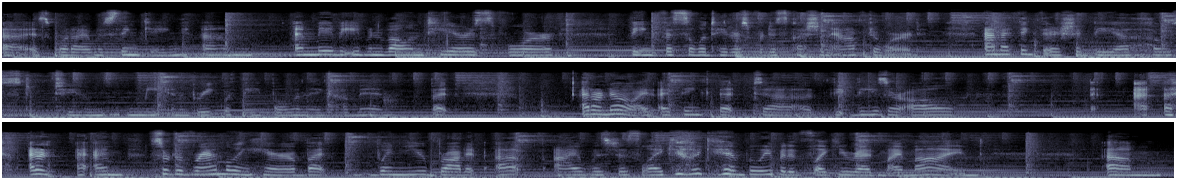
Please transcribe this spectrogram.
uh, is what I was thinking. Um, and maybe even volunteers for being facilitators for discussion afterward. And I think there should be a host to meet and greet with people when they come in. But I don't know. I, I think that uh, th- these are all I, I don't I, am sort of rambling here but when you brought it up i was just like i can't believe it. It's like you read my mind. Um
